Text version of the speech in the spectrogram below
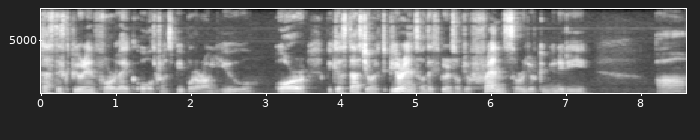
that's the experience for like all trans people around you or because that's your experience or the experience of your friends or your community uh,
